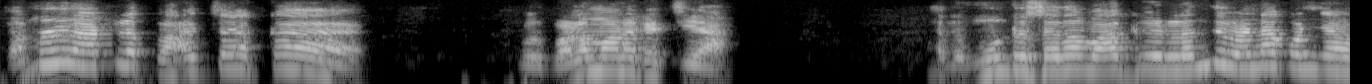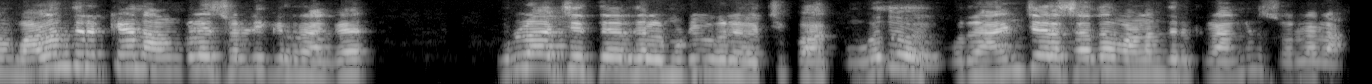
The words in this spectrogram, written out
தமிழ்நாட்டுல பாஜக ஒரு பலமான கட்சியா? அது மூன்று சதம் வாக்குகள்ல இருந்து வேணா கொஞ்சம் வளர்ந்துருக்கேன்னு அவங்களே சொல்லிக்கிறாங்க. உள்ளாட்சி தேர்தல் முடிவுகளை வச்சு பார்க்கும்போது ஒரு அஞ்சரை சதம் வளர்ந்துருக்குறாங்கன்னு சொல்லலாம்.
